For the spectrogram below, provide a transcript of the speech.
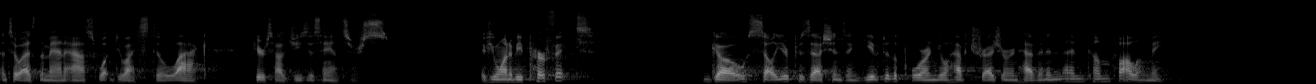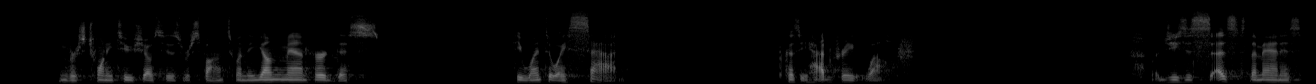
And so, as the man asks, What do I still lack? Here's how Jesus answers If you want to be perfect, Go, sell your possessions, and give to the poor, and you'll have treasure in heaven, and then come follow me. And verse 22 shows his response. When the young man heard this, he went away sad because he had great wealth. What Jesus says to the man is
